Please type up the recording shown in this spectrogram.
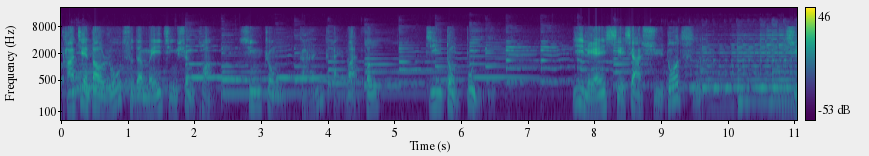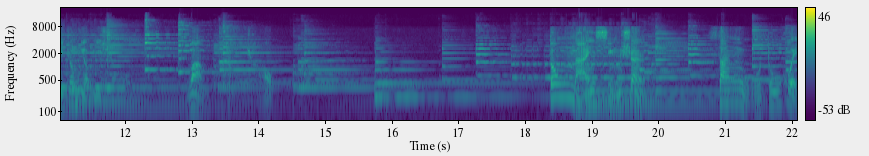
他见到如此的美景盛况，心中感慨万分，激动不已，一连写下许多词，其中有一首《望海潮》：东南形胜，三吴都会，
